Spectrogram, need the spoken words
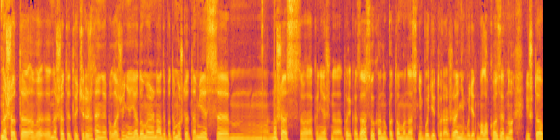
Насчет, э, насчет этого чрезвычайного положения, я думаю, надо, потому что там есть, ну, сейчас, э, конечно, только засуха, но потом у нас не будет урожая, не будет молоко зерно, и что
